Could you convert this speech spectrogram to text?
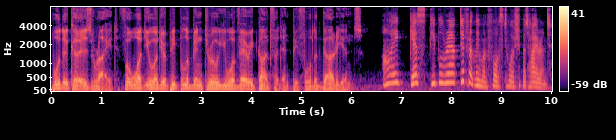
Boodika is right. For what you and your people have been through, you were very confident before the Guardians. I guess people react differently when forced to worship a tyrant.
